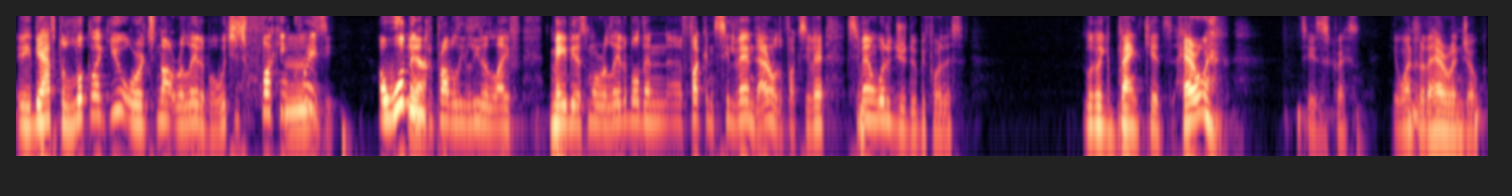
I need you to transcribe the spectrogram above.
They have to look like you, or it's not relatable, which is fucking crazy. A woman Yeah. could probably lead a life maybe that's more relatable than uh, fucking Sylvain. I don't know what the fuck Sylvain. Sylvain, what did you do before this? Look like you banged kids. Heroin. Jesus Christ. He went for the heroin joke.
